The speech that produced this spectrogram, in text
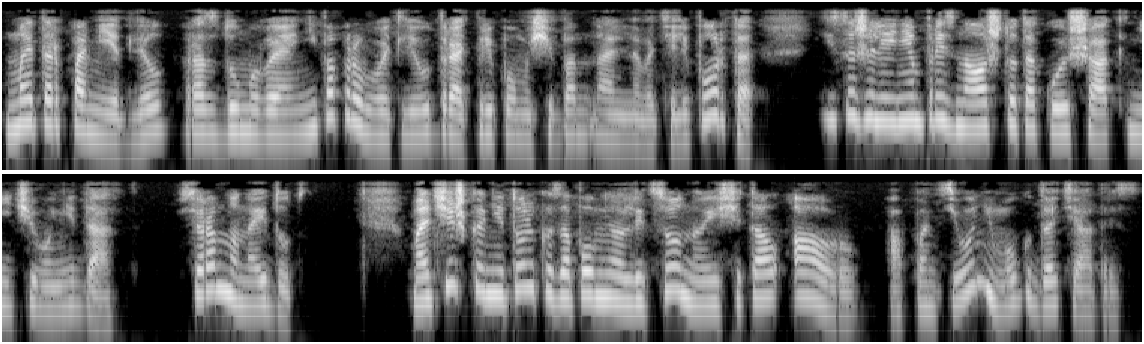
Мэтр помедлил, раздумывая, не попробовать ли удрать при помощи банального телепорта, и с сожалением признал, что такой шаг ничего не даст. Все равно найдут. Мальчишка не только запомнил лицо, но и считал ауру, а в пансионе могут дать адрес.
